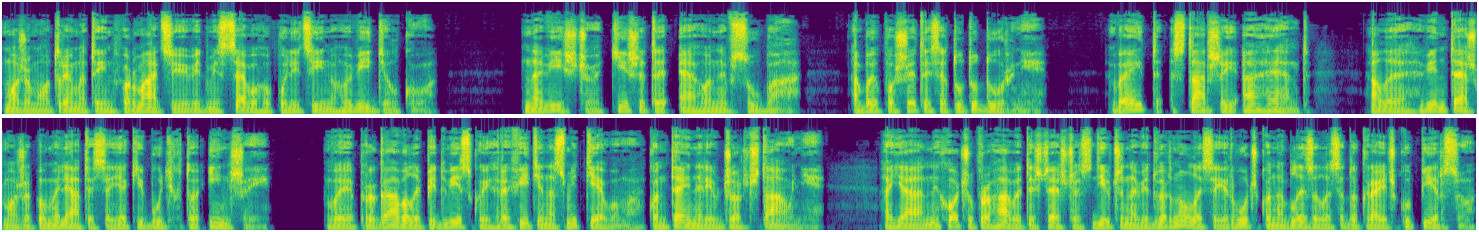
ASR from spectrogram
можемо отримати інформацію від місцевого поліційного відділку. Навіщо тішити его Невсуба, аби пошитися тут у дурні? Вейт старший агент, але він теж може помилятися, як і будь-хто інший. Ви прогавили підвіску і графіті на сміттєвому контейнері в Джорджтауні. А я не хочу прогавити ще щось. Дівчина відвернулася і рвучко наблизилася до краєчку пірсу,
